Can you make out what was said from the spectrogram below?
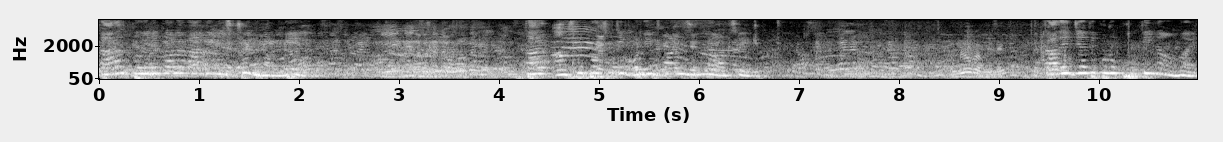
তারা তৈরি করার আগে নিশ্চয়ই ভাববেন তার আছে। তাদের যাতে কোনো ক্ষতি না হয়।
